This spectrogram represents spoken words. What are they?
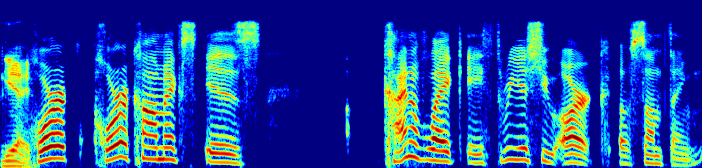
yeah. Horror horror comics is kind of like a three issue arc of something.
